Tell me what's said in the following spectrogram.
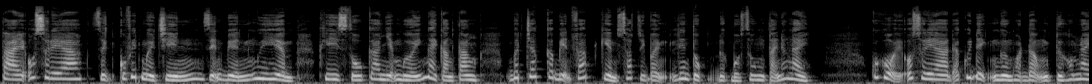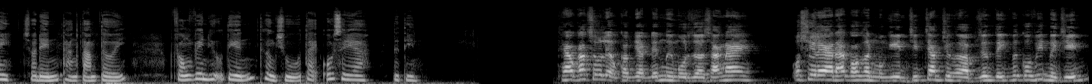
Tại Australia, dịch COVID-19 diễn biến nguy hiểm khi số ca nhiễm mới ngày càng tăng, bất chấp các biện pháp kiểm soát dịch bệnh liên tục được bổ sung tại nước này. Quốc hội Australia đã quyết định ngừng hoạt động từ hôm nay cho đến tháng 8 tới. Phóng viên Hữu Tiến, thường trú tại Australia, đưa tin. Theo các số liệu cập nhật đến 11 giờ sáng nay, Australia đã có gần 1.900 trường hợp dương tính với COVID-19,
